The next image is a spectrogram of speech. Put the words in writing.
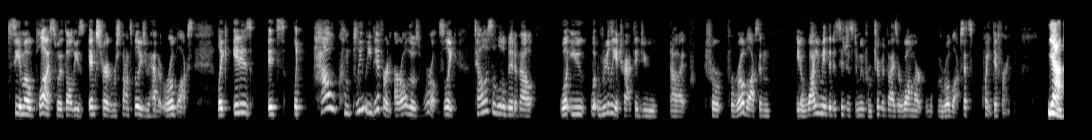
CMO plus with all these extra responsibilities you have at Roblox. Like it is, it's like how completely different are all those worlds? Like tell us a little bit about what you, what really attracted you uh, for for Roblox, and you know why you made the decisions to move from TripAdvisor, Walmart, Roblox. That's quite different. Yeah,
